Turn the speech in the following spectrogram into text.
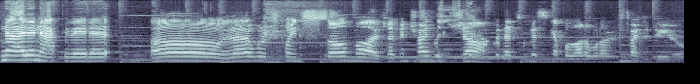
No, I didn't activate it. Oh, that would explain so much. I've been trying to jump, and that's messing up a lot of what I was trying to do.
